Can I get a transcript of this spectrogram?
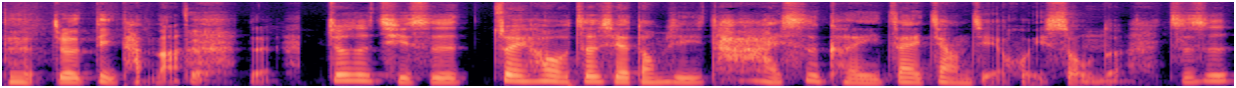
对，就是地毯嘛。对对，就是其实最后这些东西它还是可以再降解回收的，嗯、只是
